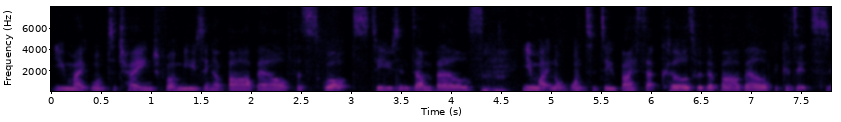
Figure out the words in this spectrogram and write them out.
you might want to change from using a barbell for squats to using dumbbells. Mhm. You might not want to do bicep curls with a barbell because it's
